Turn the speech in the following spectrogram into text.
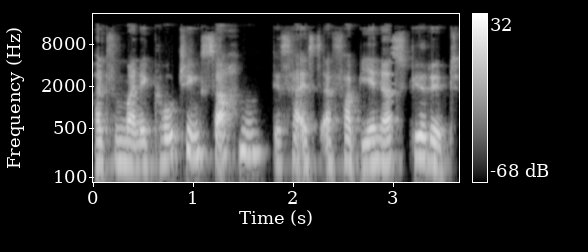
halt für meine Coaching-Sachen. Das heißt äh, Fabiena Spirit.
